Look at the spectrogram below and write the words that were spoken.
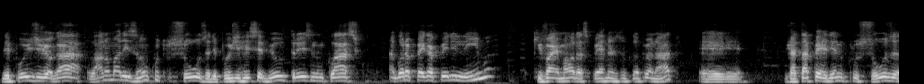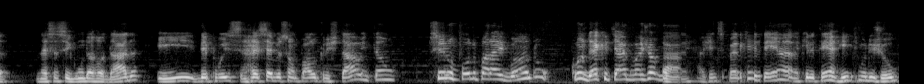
depois de jogar lá no Marizão contra o Souza, depois de receber o 13 no clássico, agora pega Peri Lima, que vai mal das pernas no campeonato, é, já tá perdendo pro Souza nessa segunda rodada, e depois recebe o São Paulo Cristal, então se não for no Paraibano, quando é que o Thiago vai jogar, né? A gente espera que ele tenha, que ele tenha ritmo de jogo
